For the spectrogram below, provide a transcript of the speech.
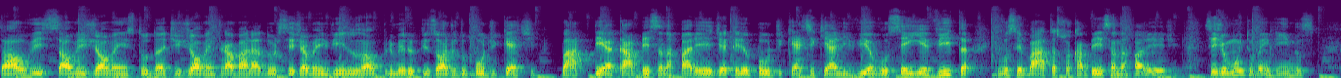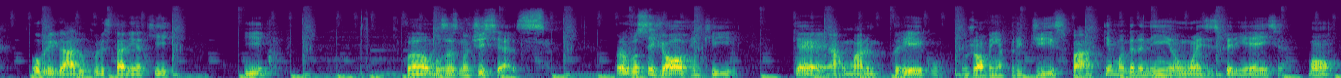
Salve, salve jovem estudante, jovem trabalhador, seja bem-vindos ao primeiro episódio do podcast Bater a Cabeça na Parede, aquele podcast que alivia você e evita que você bata a sua cabeça na parede. Sejam muito bem-vindos, obrigado por estarem aqui e vamos às notícias. Para você jovem que quer arrumar um emprego, um jovem aprendiz para ter uma graninha ou mais experiência, bom,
